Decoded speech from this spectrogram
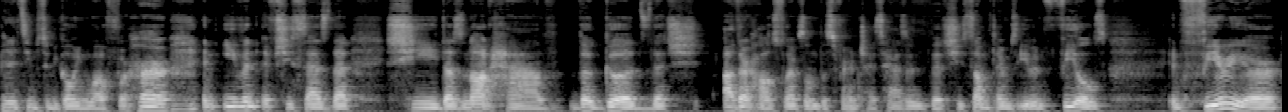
and it seems to be going well for her. And even if she says that she does not have the goods that she, other housewives on this franchise has, and that she sometimes even feels inferior,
